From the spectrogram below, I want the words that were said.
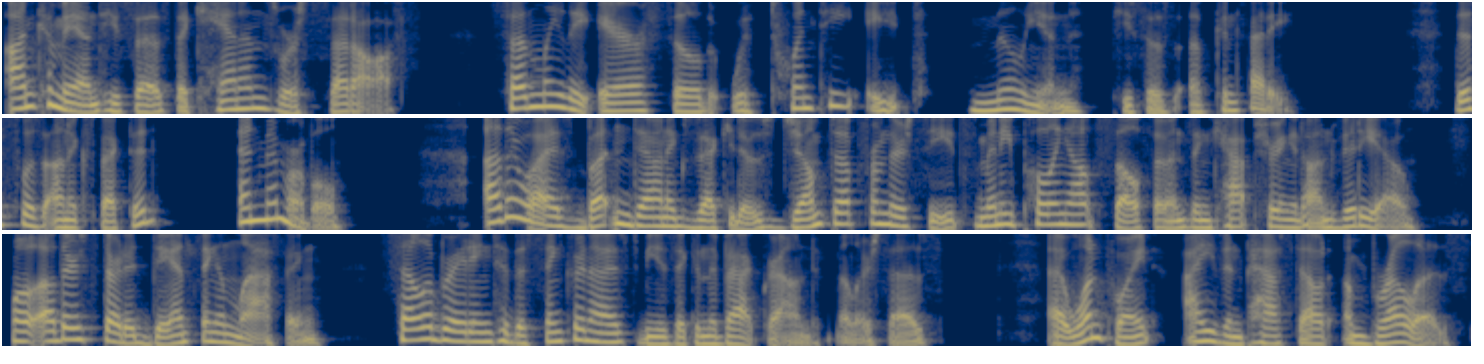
On command, he says the cannons were set off. Suddenly, the air filled with 28 million pieces of confetti. This was unexpected and memorable. Otherwise, button down executives jumped up from their seats, many pulling out cell phones and capturing it on video, while others started dancing and laughing, celebrating to the synchronized music in the background, Miller says. At one point, I even passed out umbrellas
